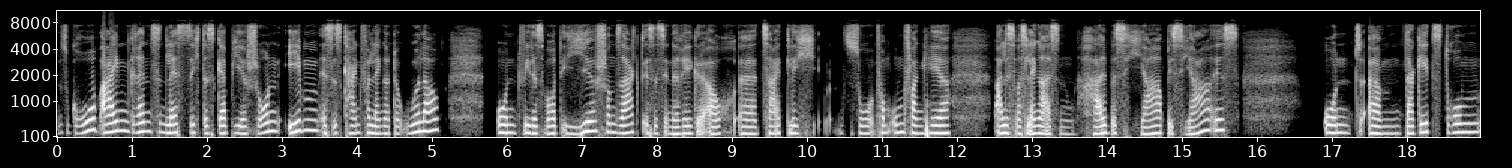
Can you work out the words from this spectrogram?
so grob eingrenzen lässt sich das Gap Year schon. Eben, es ist kein verlängerter Urlaub. Und wie das Wort Year schon sagt, ist es in der Regel auch äh, zeitlich so vom Umfang her alles, was länger als ein halbes Jahr bis Jahr ist. Und ähm, da geht es darum,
